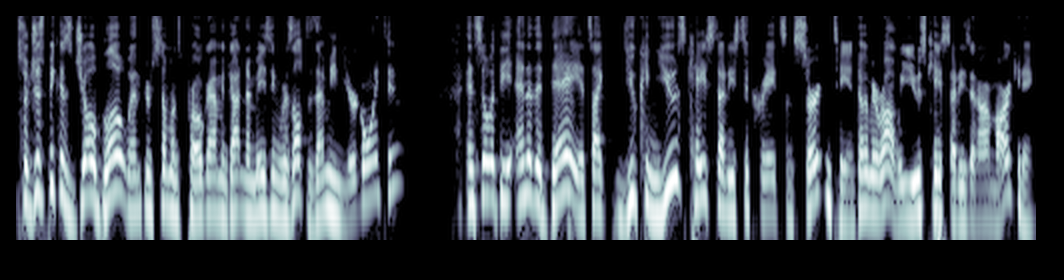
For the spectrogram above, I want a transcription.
So just because Joe Blow went through someone's program and got an amazing result, does that mean you're going to? And so at the end of the day, it's like you can use case studies to create some certainty. And don't get me wrong, we use case studies in our marketing.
